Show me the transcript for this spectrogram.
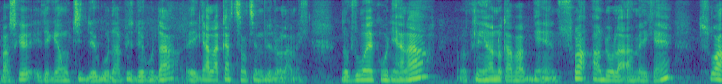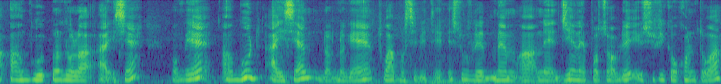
parce que il y a un titre de gouttes, en plus de gouttes égal à 4 centimes de dollars. Donc, nous voyons qu'on là, le client est capable de gagner soit en dollars américains, soit en, en dollars haïtiens, ou bien en gouttes haïtiennes. Donc, nous avons trois possibilités. Et si vous voulez même en indien, n'importe quoi, il suffit qu'on compte trois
